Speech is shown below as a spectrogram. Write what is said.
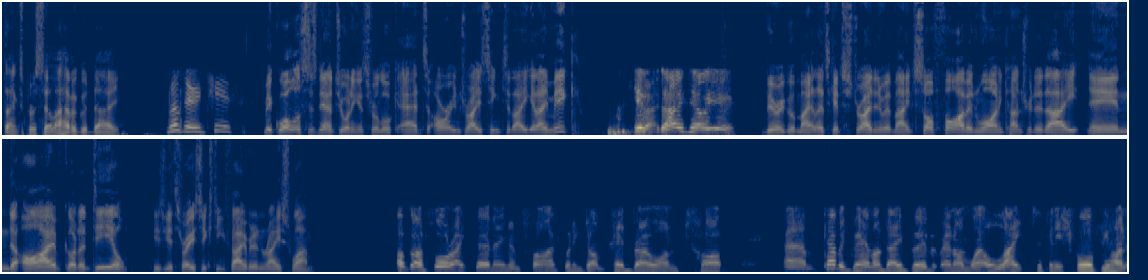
Thanks, Priscilla. Have a good day. Will do. Cheers. Mick Wallace is now joining us for a look at Orange Racing today. G'day, Mick. G'day, Dave. How are you? Very good, mate. Let's get straight into it, mate. Soft five in wine country today, and I've got a deal. Here's your 360 favourite in race one. I've got 4, 8, 13 and 5, putting Don Pedro on top. Um, covered ground on debut, but ran on well late to finish fourth behind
